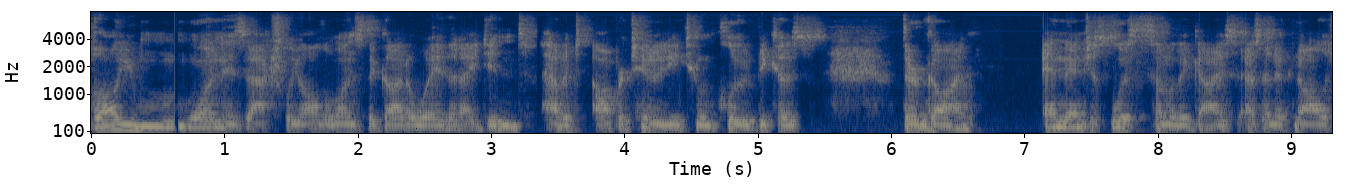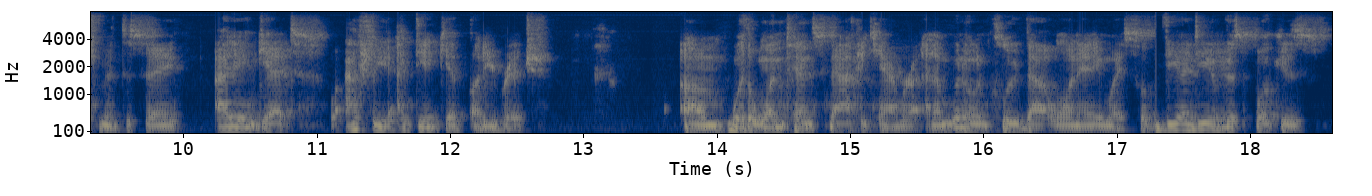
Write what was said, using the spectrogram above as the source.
Volume 1 is actually all the ones that got away that I didn't have an opportunity to include because they're gone. And then just list some of the guys as an acknowledgement to say, I didn't get, well, actually, I did get Buddy Rich um, with a 110 snappy camera, and I'm going to include that one anyway. So the idea of this book is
